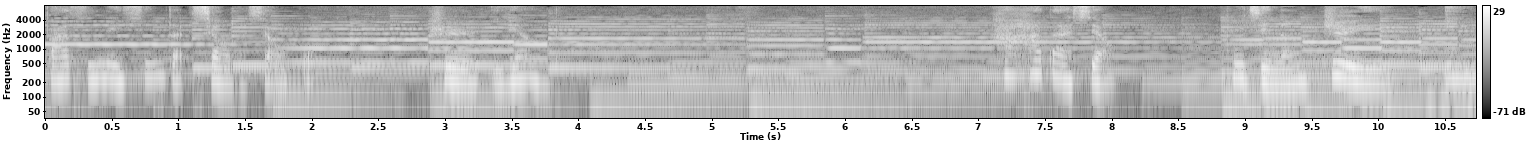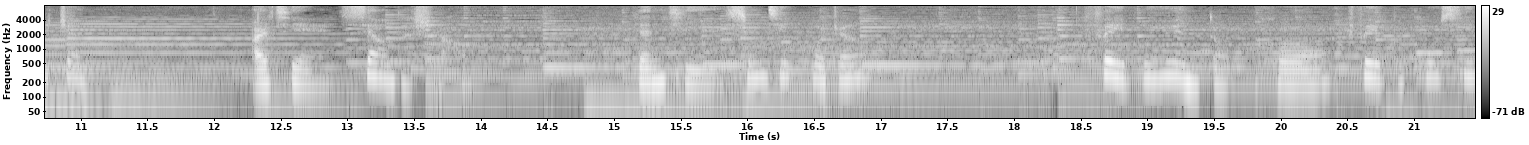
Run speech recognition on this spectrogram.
发自内心的笑的效果是一样的。哈哈大笑不仅能治愈抑郁症，而且笑的时候，人体胸肌扩张，肺部运动和肺部呼吸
